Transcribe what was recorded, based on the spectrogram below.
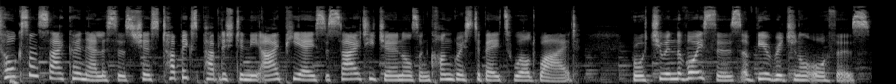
Talks on Psychoanalysis shares topics published in the IPA Society journals and Congress debates worldwide, brought you in the voices of the original authors.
